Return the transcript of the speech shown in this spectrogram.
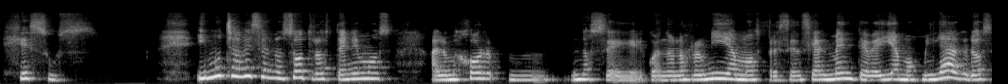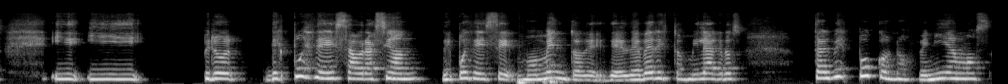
Jesús. Y muchas veces nosotros tenemos a lo mejor, mm, no sé, cuando nos reuníamos presencialmente veíamos milagros, y, pero después de esa oración, después de ese momento de, de ver estos milagros, tal vez pocos nos veníamos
